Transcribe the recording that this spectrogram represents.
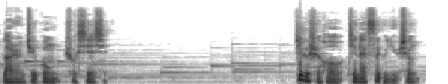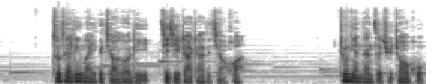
老人鞠躬说谢谢。这个时候进来四个女生，坐在另外一个角落里叽叽喳喳的讲话。中年男子去招呼，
